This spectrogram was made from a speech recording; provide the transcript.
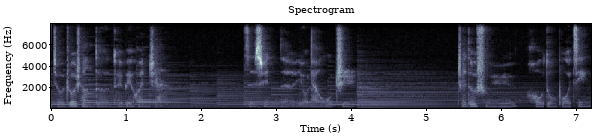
酒桌上的推杯换盏，资讯的有量无质，这都属于厚动薄静，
